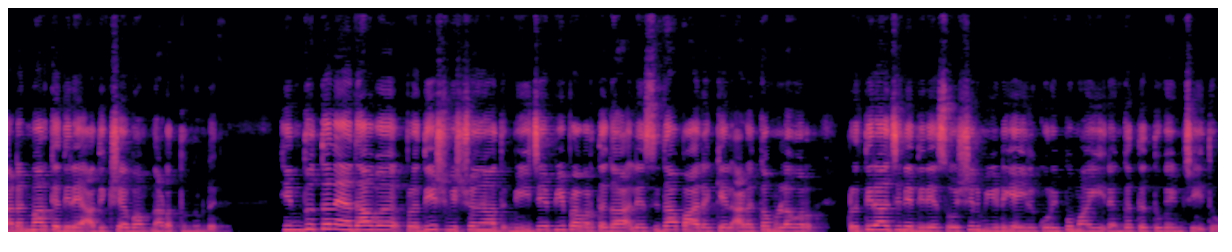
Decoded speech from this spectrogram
നടന്മാർക്കെതിരെ അധിക്ഷേപം നടത്തുന്നുണ്ട്. ഹിന്ദുത്വ നേതാവ് Prateesh Vishwanath B J P പ്രവർത്തക ലസിത പാലക്കൽ അടക്കമുള്ളവർ പൃഥ്വിരാജിനെതിരെ സോഷ്യൽ മീഡിയയിൽ കുറിപ്പുമായി രംഗത്തെത്തുകയും ചെയ്തു.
